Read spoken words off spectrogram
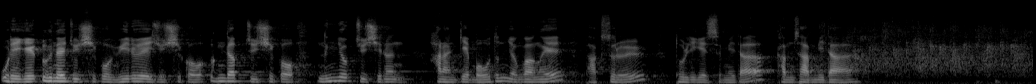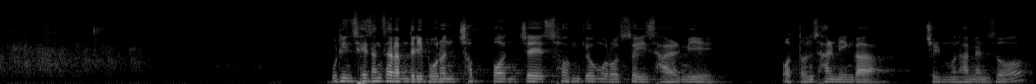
우리에게 은혜 주시고 위로해 주시고 응답 주시고 능력 주시는 하나님께 모든 영광의 박수를 돌리겠습니다. 감사합니다. 우린 세상 사람들이 보는 첫 번째 성경으로서의 삶이 어떤 삶인가 질문하면서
